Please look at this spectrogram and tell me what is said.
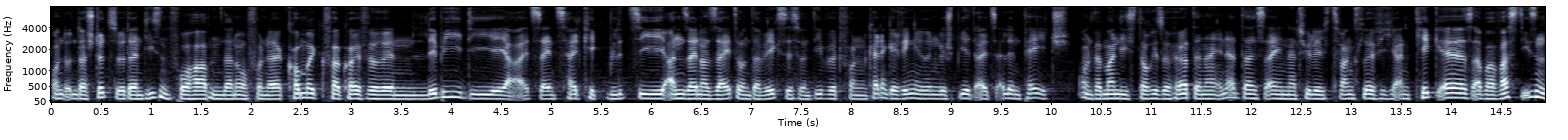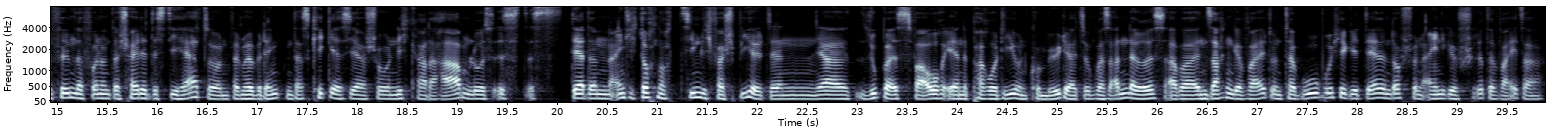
Und unterstützt wird in diesem Vorhaben dann auch von der Comic-Verkäuferin Libby, die ja als sein Sidekick Blitzy an seiner Seite unterwegs ist und die wird von keiner geringeren gespielt als Ellen Page. Und wenn man die Story so hört, dann erinnert das einen natürlich natürlich zwangsläufig an Kick-Ass, aber was diesen Film davon unterscheidet, ist die Härte. Und wenn wir bedenken, dass Kick-Ass ja schon nicht gerade harmlos ist, ist der dann eigentlich doch noch ziemlich verspielt. Denn ja, Super ist zwar auch eher eine Parodie und Komödie als irgendwas anderes, aber in Sachen Gewalt und Tabubrüche geht der dann doch schon einige Schritte weiter.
